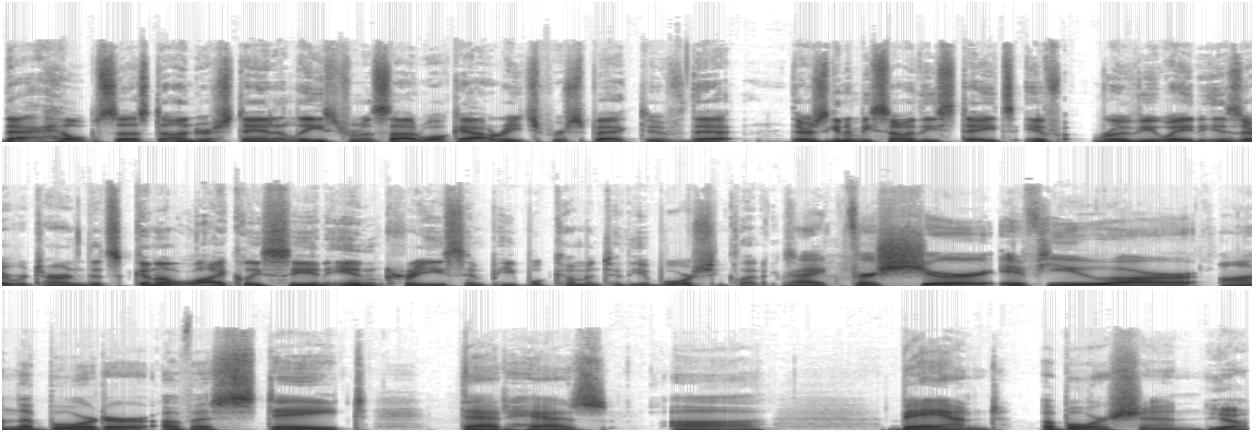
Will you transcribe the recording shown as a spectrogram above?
that helps us to understand, at least from a sidewalk outreach perspective, that there's going to be some of these states, if Roe v. Wade is overturned, that's going to likely see an increase in people coming to the abortion clinics. right. For sure, if you are on the border of a state that has uh, banned abortion, Yeah.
